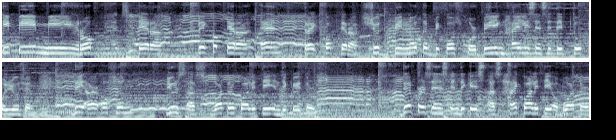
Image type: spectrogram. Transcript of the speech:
Ephemeroptera, Plecoptera, and Trichoptera should be noted because for being highly sensitive to pollution, they are often used as water quality indicators. Their presence indicates as high quality of water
